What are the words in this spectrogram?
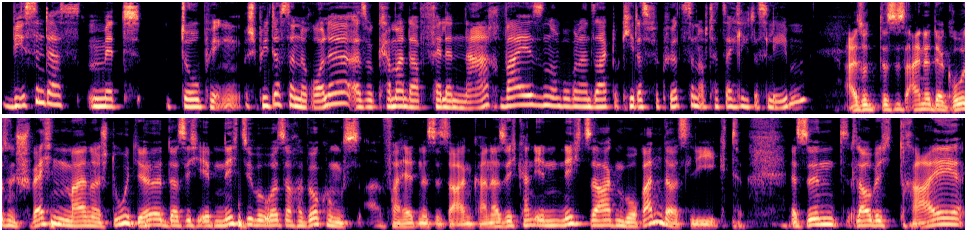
Wie ist denn das mit Doping? Spielt das dann eine Rolle? Also kann man da Fälle nachweisen und wo man dann sagt, okay, das verkürzt dann auch tatsächlich das Leben? Also das ist eine der großen Schwächen meiner Studie, dass ich eben nichts über Ursache-Wirkungsverhältnisse sagen kann. Also ich kann Ihnen nicht sagen, woran das liegt. Es sind, glaube ich, drei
